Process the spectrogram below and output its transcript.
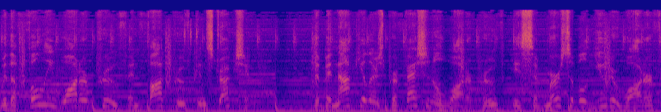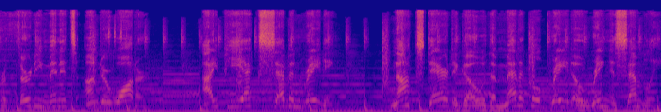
With a fully waterproof and fog-proof construction, the binoculars professional waterproof is submersible uter water for 30 minutes underwater, IPX7 rating, Nocs dare to go with a medical-grade O-ring assembly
